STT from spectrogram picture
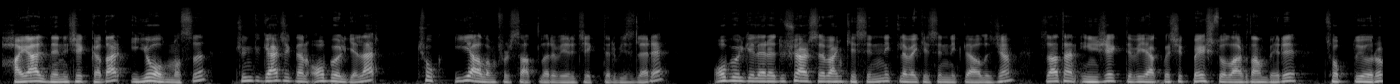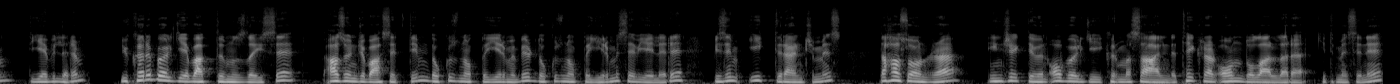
hayal denecek kadar iyi olması. Çünkü gerçekten o bölgeler çok iyi alım fırsatları verecektir bizlere. O bölgelere düşerse ben kesinlikle ve kesinlikle alacağım. Zaten Injective'i yaklaşık 5 dolardan beri topluyorum diyebilirim. Yukarı bölgeye baktığımızda ise az önce bahsettiğim 9.21 9.20 seviyeleri bizim ilk direncimiz. Daha sonra Injective'in o bölgeyi kırması halinde tekrar 10 dolarlara gitmesini,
